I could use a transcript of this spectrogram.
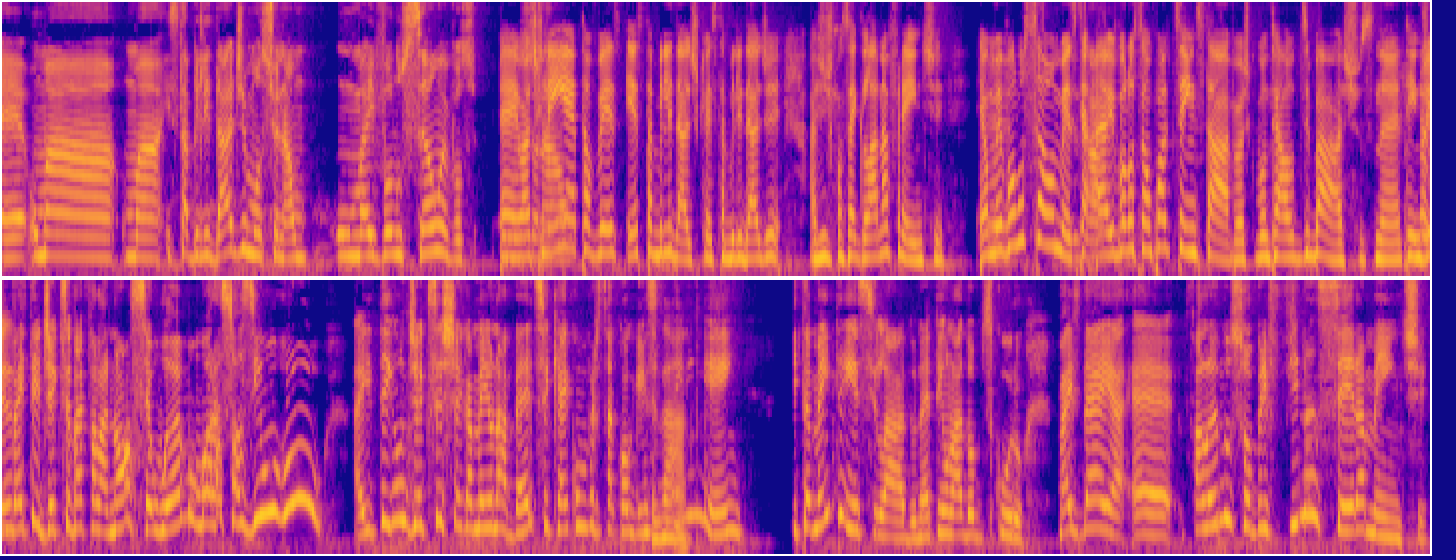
é, uma, uma estabilidade emocional, um- uma evolução evo É, eu acho que nem emocional. é talvez estabilidade, que a estabilidade a gente consegue lá na frente. É uma É, evolução mesmo. a- evolução pode ser instável, acho que vão ter altos e baixos, né? Tem dias. vai ter dia que você vai falar, nossa, eu amo morar sozinho, uhul! Aí tem um dia que você chega meio na bed, você quer conversar com alguém, você não Exato. tem ninguém. E também tem esse lado, né? Tem um lado obscuro. Mas, Deia, é, falando sobre financeiramente,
